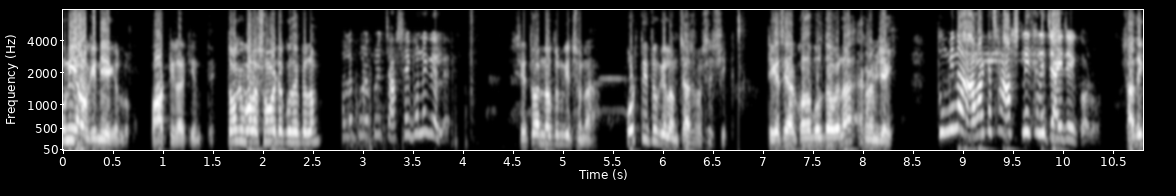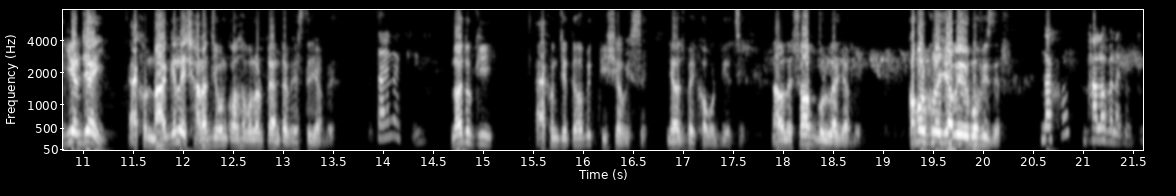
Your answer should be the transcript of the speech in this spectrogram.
উনি আমাকে নিয়ে গেল পাওয়ার টিলার কিনতে। তোমাকে বলার সময়টা কোথায় পেলাম? তাহলে পুরোপুরি চাষাই বনে গেলে? সে তো আর নতুন কিছু না। পড়তেই তো গেলাম চাষবাসের শিখ ঠিক আছে আর কথা বলতে হবে না এখন আমি যাই। তুমি না আমার কাছে আসলেই খালি যাই যাই করো। সাথে কি আর যাই? এখন না গেলে সারা জীবন কথা বলার প্ল্যানটা ভেস্তে যাবে। তাই নাকি? নয়তো কি? এখন যেতে হবে কৃষি অফিসে। নিয়াজ ভাই খবর দিয়েছে। না হলে সব গোল্লা যাবে। কপাল খুলে যাবে ওই অফিসের দেখো ভালো হবে না কিন্তু।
